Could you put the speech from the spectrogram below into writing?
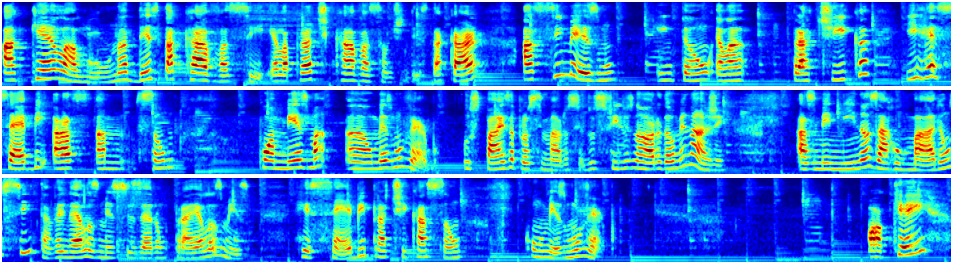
aquela aluna destacava-se, ela praticava a ação de destacar a si mesmo. Então, ela pratica e recebe a ação com a mesma, uh, o mesmo verbo. Os pais aproximaram-se dos filhos na hora da homenagem. As meninas arrumaram-se, tá vendo? Elas mesmas fizeram para elas mesmas. Recebe e pratica a ação com o mesmo verbo. Ok?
